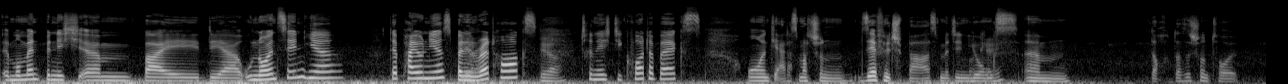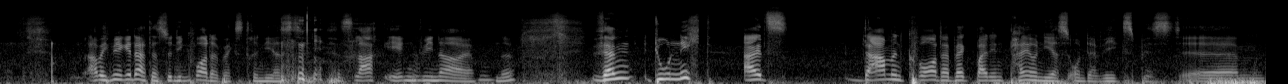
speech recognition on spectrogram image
im Moment bin ich ähm, bei der U19 hier der Pioneers, bei den Ja. Red Hawks. Ja. trainiere ich die Quarterbacks. Und ja, das macht schon sehr viel Spaß mit den Okay. Jungs. Ähm, doch, das ist schon toll. habe ich mir gedacht, dass du Mhm. die Quarterbacks trainierst. Das lag irgendwie nahe. Ne? Wenn du nicht als Damen-Quarterback bei den Pioneers unterwegs bist ähm,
